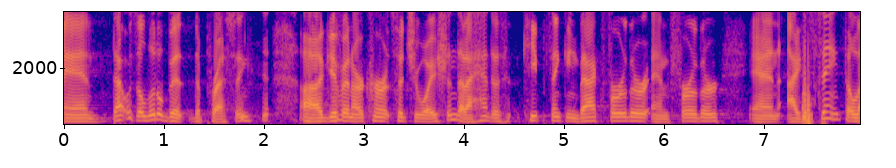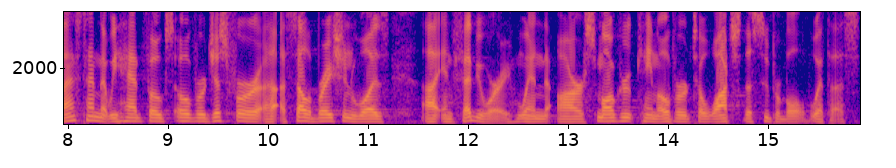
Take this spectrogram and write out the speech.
And that was a little bit depressing, uh, given our current situation, that I had to keep thinking back further and further. And I think the last time that we had folks over just for a, a celebration was uh, in February when our small group came over to watch the Super Bowl with us.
